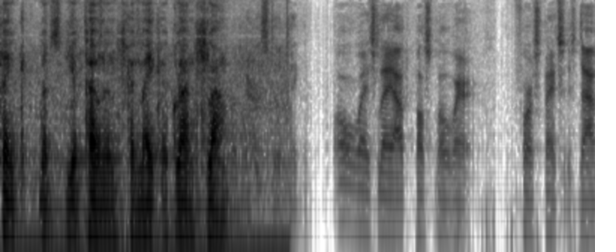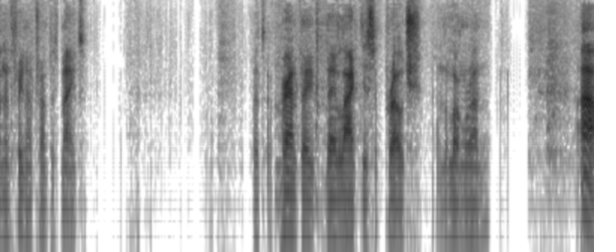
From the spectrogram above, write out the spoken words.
think that the opponents can make a grand slam? Always lay out possible where four spades is down and three no trump is made. But apparently they like this approach on the long run. Ah,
